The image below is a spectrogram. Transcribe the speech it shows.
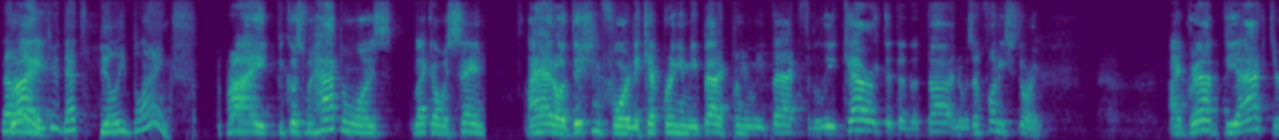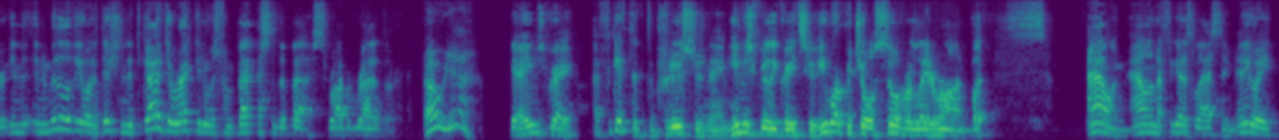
And I'm like, Right. dude, that's Billy Blanks. Right, because what happened was, like I was saying, I had auditioned for it, and they kept bringing me back, bringing me back for the lead character, da da da, and it was a funny story. I grabbed the actor in the in the middle of the audition. The guy directed it was from Best of the Best, Robert Radler. Oh yeah. Yeah, he was great. I forget the, the producer's name. He was really great too. He worked with Joel Silver later on, but Alan, Alan, I forget his last name. Anyway,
